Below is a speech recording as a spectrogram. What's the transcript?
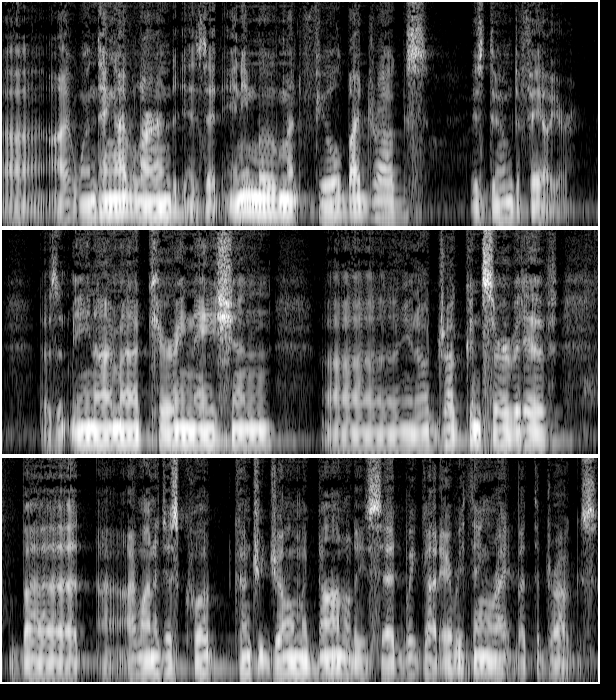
Uh, I, one thing I've learned is that any movement fueled by drugs is doomed to failure. Doesn't mean I'm a Carrie Nation, uh, you know, drug conservative, but uh, I want to just quote Country Joe McDonald. He said, we got everything right but the drugs.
